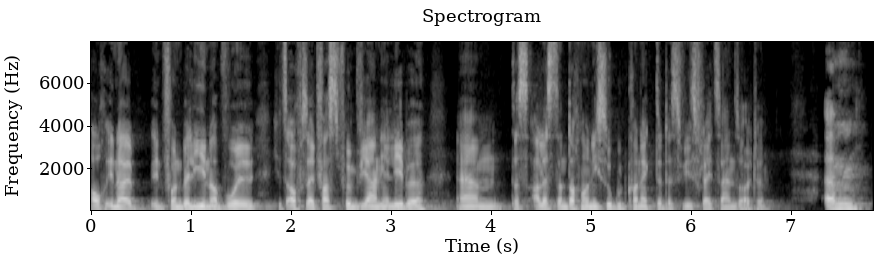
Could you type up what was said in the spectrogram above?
auch innerhalb von Berlin, obwohl ich jetzt auch seit fast fünf Jahren hier lebe, ähm, das alles dann doch noch nicht so gut connected ist, wie es vielleicht sein sollte. Ähm,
